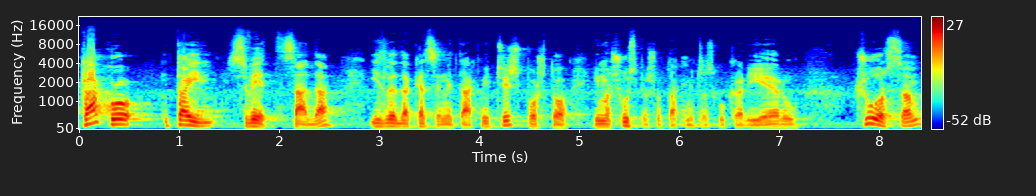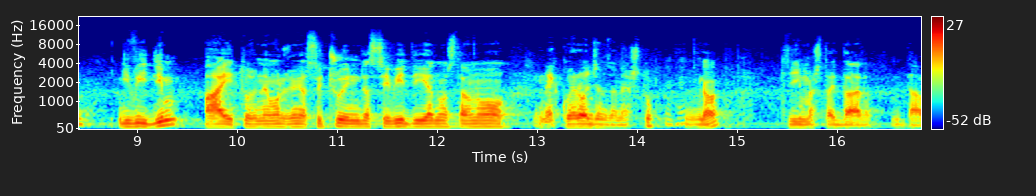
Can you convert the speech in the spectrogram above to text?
Kako taj svet sada izgleda kad se ne takmičiš, pošto imaš uspešnu takmičarsku karijeru? Čuo sam i vidim, a i to ne može ja se čuje ni da se vidi, jednostavno neko je rođen za nešto. Da. Ti imaš taj dar da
